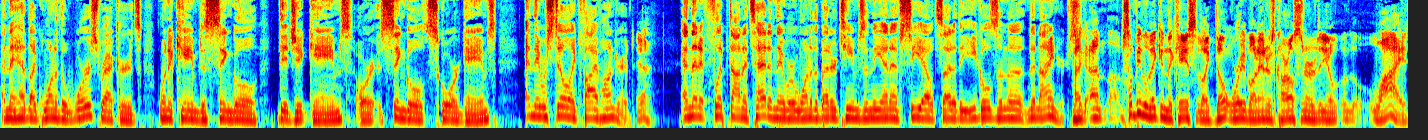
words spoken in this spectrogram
and they had like one of the worst records when it came to single digit games or single score games and they were still like 500 Yeah. And then it flipped on its head and they were one of the better teams in the NFC outside of the Eagles and the the Niners Like um, some people making the case of like, don't worry about Anders Carlson or you know why?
